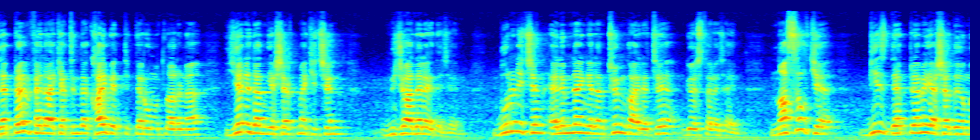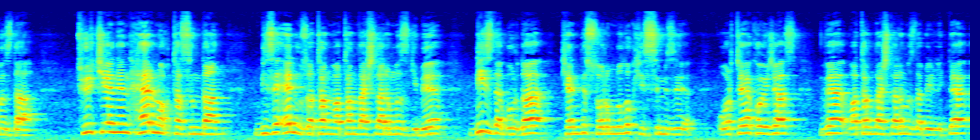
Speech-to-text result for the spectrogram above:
deprem felaketinde kaybettikleri umutlarını yeniden yeşertmek için mücadele edeceğim. Bunun için elimden gelen tüm gayreti göstereceğim. Nasıl ki biz depremi yaşadığımızda Türkiye'nin her noktasından bize el uzatan vatandaşlarımız gibi biz de burada kendi sorumluluk hissimizi ortaya koyacağız ve vatandaşlarımızla birlikte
